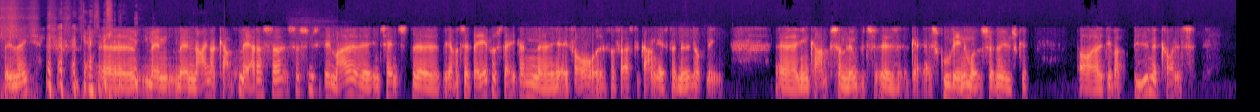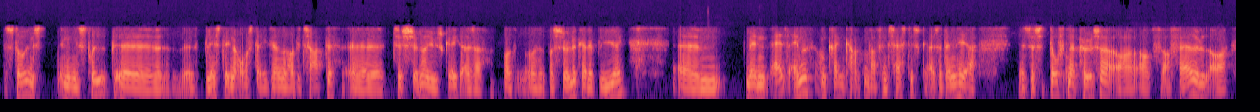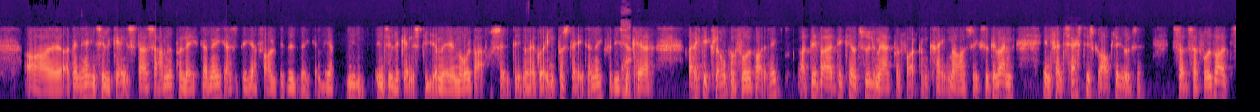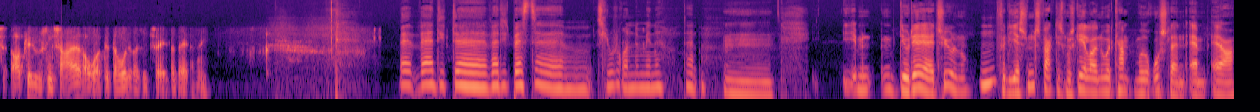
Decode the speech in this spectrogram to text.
spille, ikke? øh, men, men nej, når kampen er der, så, så synes jeg, det er meget øh, intenst. Øh, jeg var tilbage på stadion øh, her i foråret for første gang efter nedlukningen. Øh, I en kamp, som Lyngby øh, skulle vinde mod Sønderjyske. Og det var bidende koldt. Der stod en, en strid øh, blæst ind over stadion, og vi tabte øh, til Sønderjysk. Ikke? Altså, hvor, hvor, hvor sølle kan det blive, ikke? Øhm, men alt andet omkring kampen var fantastisk. Altså den her altså, duften af pølser og, og, og fadøl og, og, og den her intelligens, der er samlet på lægterne, ikke? altså det her folkevid, ikke? Jeg, min intelligens stiger med målbar procent, når jeg går ind på stadion, ikke? fordi ja. så kan jeg rigtig klog på fodbold. Ikke? Og det, var, det kan jeg jo tydeligt mærke på folk omkring mig også. Ikke? Så det var en, en fantastisk oplevelse. Så, så fodboldoplevelsen sejrede over det dårlige resultat af dagen. Ikke? Hvad, hvad, er dit, øh, hvad er dit bedste øh, slutrunde minde, Dan? Mm, Jamen, det er jo der, jeg er i tvivl nu. Mm. Fordi jeg synes faktisk måske allerede nu, at kampen mod Rusland er, er,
